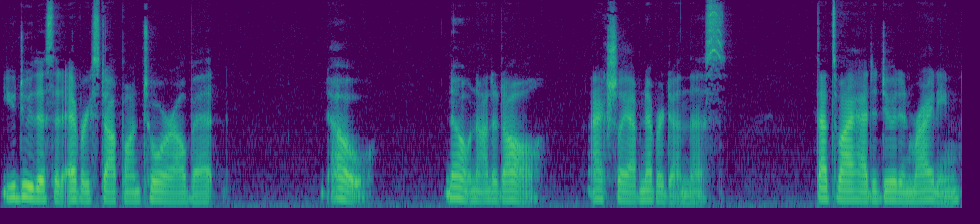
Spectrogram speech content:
You do this at every stop on tour, I'll bet. No. No, not at all. Actually, I've never done this. That's why I had to do it in writing.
